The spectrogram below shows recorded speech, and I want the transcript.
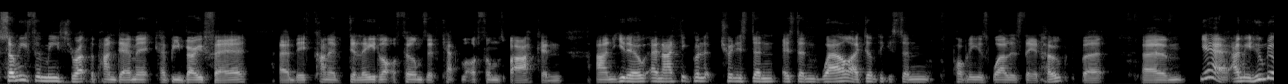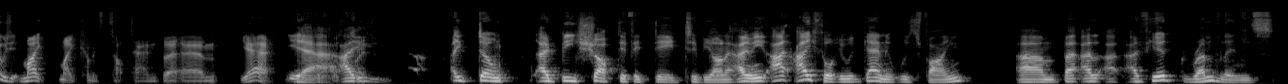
Sony for me throughout the pandemic have been very fair. Um, they've kind of delayed a lot of films. They've kept a lot of films back, and and you know, and I think Bullet Train has done has done well. I don't think it's done probably as well as they had hoped, but um, yeah, I mean, who knows? It might might come into top ten, but um, yeah, Yeah, I. I don't I'd be shocked if it did, to be honest. I mean, I, I thought it again it was fine. Um, but I, I I've heard rumblings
